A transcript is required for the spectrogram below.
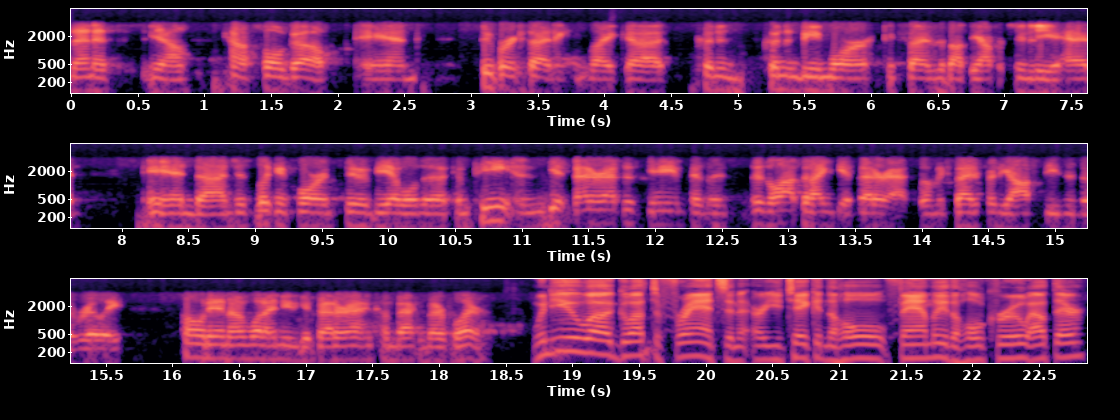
then it's you know kind of full go and super exciting. Like uh, couldn't couldn't be more excited about the opportunity ahead and uh, just looking forward to be able to compete and get better at this game because there's, there's a lot that I can get better at. So I'm excited for the off season to really hone in on what I need to get better at and come back a better player. When do you uh, go out to France, and are you taking the whole family, the whole crew out there?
